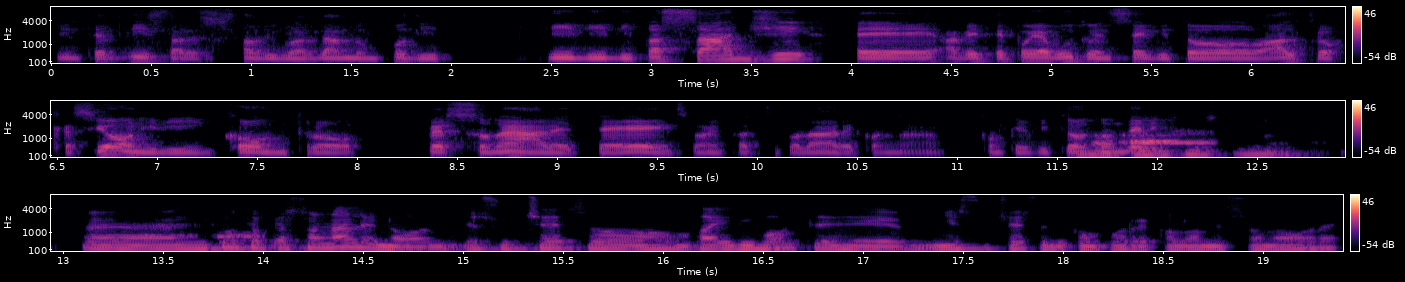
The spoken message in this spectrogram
intervista, adesso stavo riguardando un po' di, di- di- di passaggi, e avete poi avuto in seguito altre occasioni di incontro personale, te, insomma, in particolare con, con Pier Vittorio No, Tondelli. Eh, personale no, è successo un paio di volte, mi è successo di comporre colonne sonore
